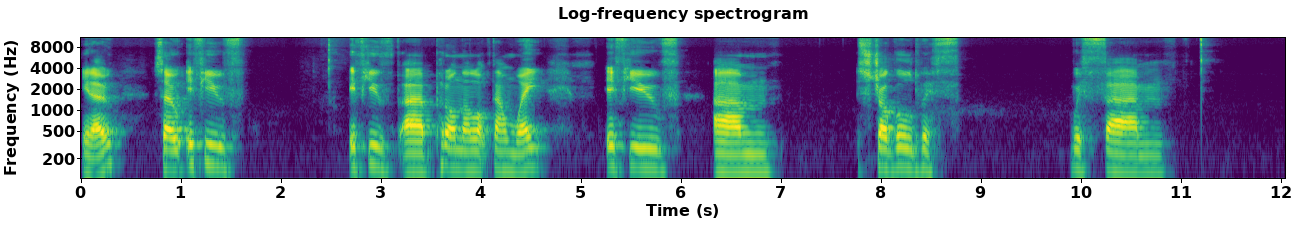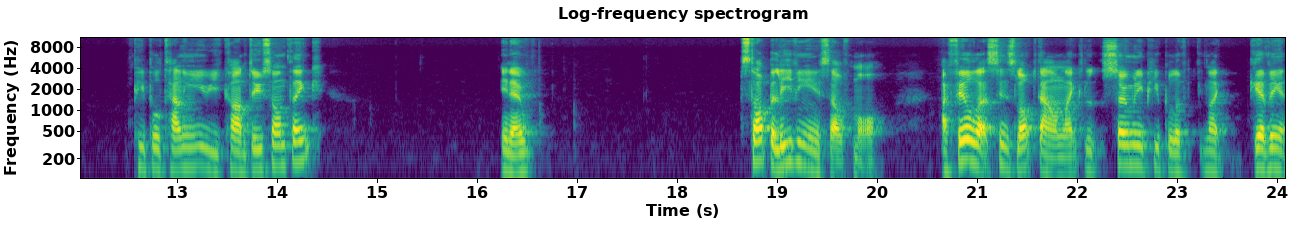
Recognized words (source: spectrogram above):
You know so if you've if you've uh, put on the lockdown weight, if you've um, struggled with with um, people telling you you can't do something, you know, start believing in yourself more. I feel that since lockdown, like so many people have like giving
